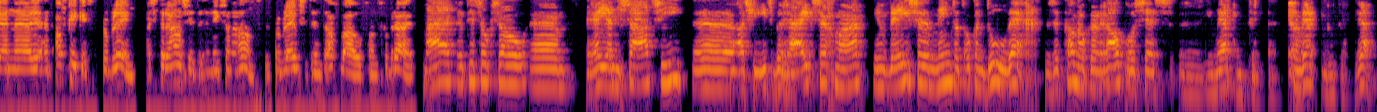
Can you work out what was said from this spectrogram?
En uh, het afkicken is probleem. Als je eraan zit, is er niks aan de hand. Het probleem zit in het afbouwen van het gebruik. Maar het is ook zo... Um realisatie, uh, als je iets bereikt, zeg maar, in wezen neemt dat ook een doel weg. Dus het kan ook een rouwproces uh, in werking trekken. Ja. In werking doen trekken, ja.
